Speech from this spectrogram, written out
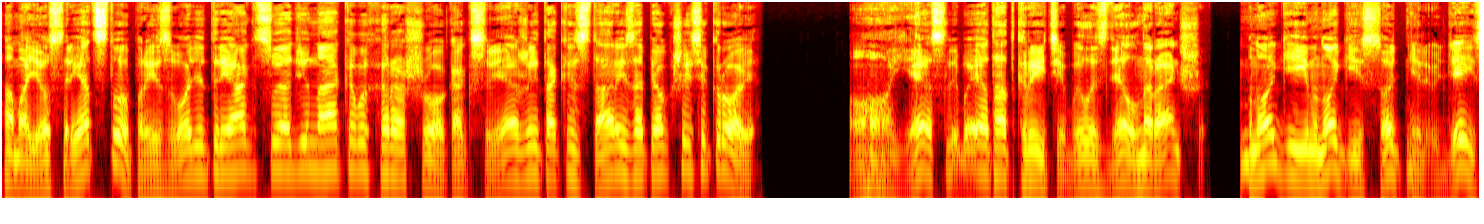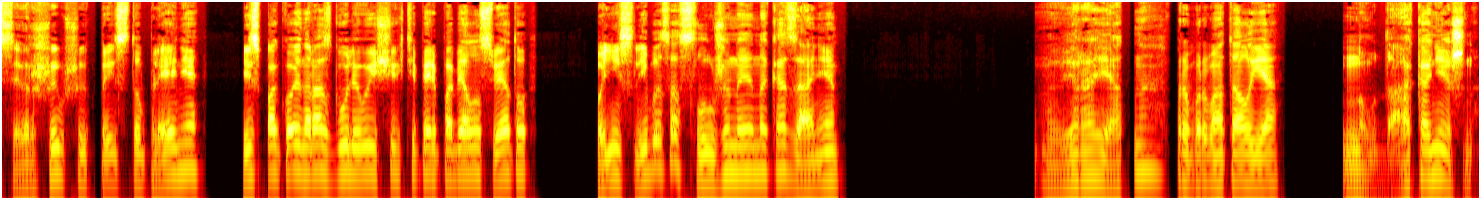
а мое средство производит реакцию одинаково хорошо, как свежей, так и старой запекшейся крови. О, если бы это открытие было сделано раньше! Многие и многие сотни людей, совершивших преступления, и спокойно разгуливающих теперь по белу свету, понесли бы заслуженное наказание. «Вероятно», — пробормотал я. «Ну да, конечно.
